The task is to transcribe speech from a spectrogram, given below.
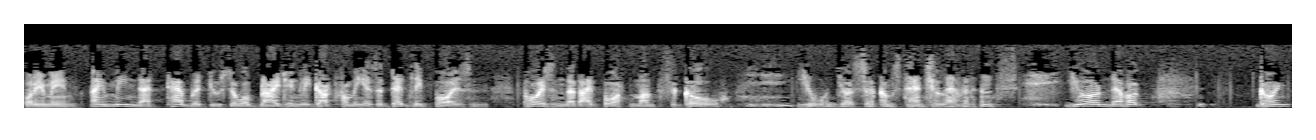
What do you mean? I mean that tablet you so obligingly got for me is a deadly poison. Poison that I bought months ago. You and your circumstantial evidence. You're never going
